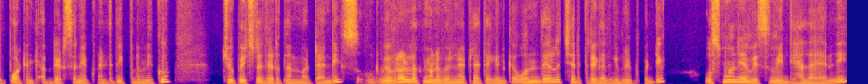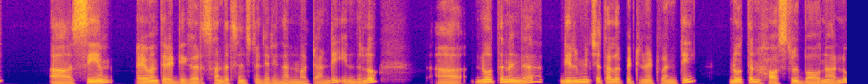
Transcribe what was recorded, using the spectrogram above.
ఇంపార్టెంట్ అప్డేట్స్ అనేటువంటిది ఇప్పుడు మీకు చూపించడం జరుగుతుంది అనమాట అండి. సో వివరాల్లోకి మనం వెళ్ళినట్లయితే కనుక వందేళ్ళ చరిత్ర కలిగినటువంటి ఉస్మానియా విశ్వవిద్యాలయాన్ని సీఎం రేవంత్ రెడ్డి గారు సందర్శించడం జరిగింది అనమాట అండి. ఇందులో నూతనంగా నిర్మించ తలపెట్టినటువంటి నూతన హాస్టల్ భవనాలు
